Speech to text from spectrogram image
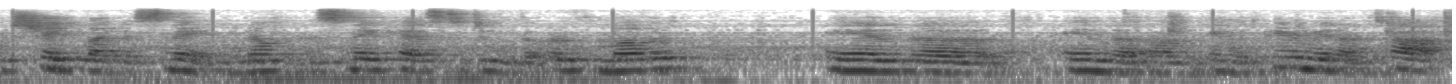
It's shaped like a snake. We know that the snake has to do with the Earth Mother, and the and the um, and the pyramid on top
